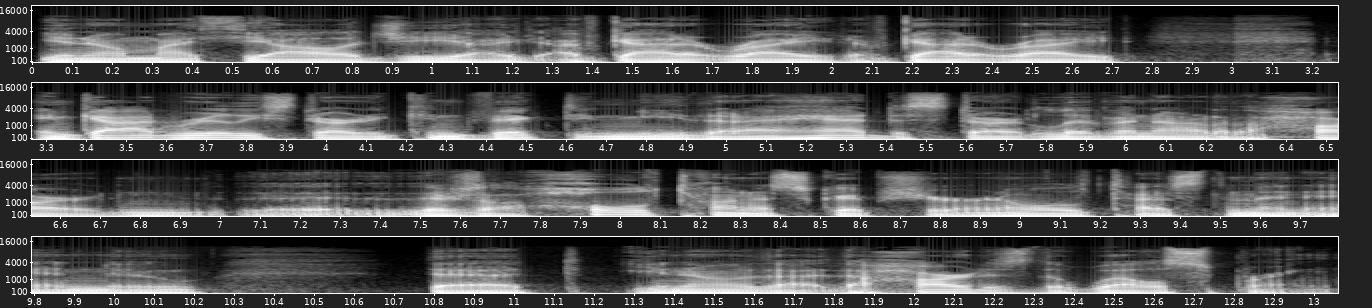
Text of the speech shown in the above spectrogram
you know, my theology I, I've got it right, I've got it right, and God really started convicting me that I had to start living out of the heart, and uh, there's a whole ton of scripture in Old Testament and New that you know the, the heart is the wellspring.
